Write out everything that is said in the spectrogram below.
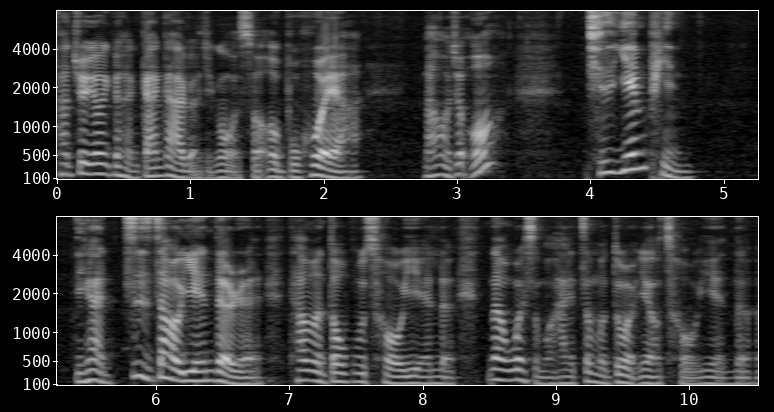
他就用一个很尴尬的表情跟我说：“哦，不会啊。”然后我就哦，其实烟品，你看制造烟的人他们都不抽烟了，那为什么还这么多人要抽烟呢？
